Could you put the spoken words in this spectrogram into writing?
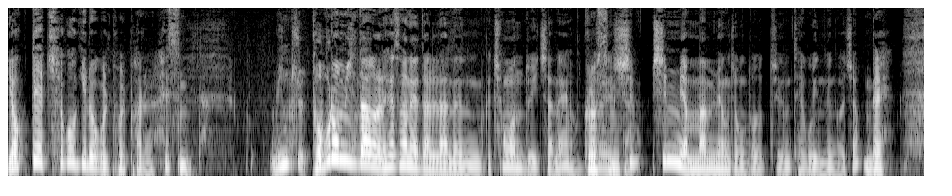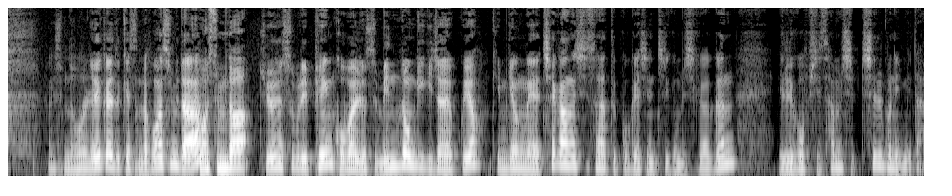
역대 최고 기록을 돌파를 했습니다. 민주 더불어민주당을 해산해 달라는 그 청원도 있잖아요. 그렇습니다. 10, 10 몇만 명 정도 지금 되고 있는 거죠. 네. 알겠습니다. 오늘 여기까지 듣겠습니다. 고맙습니다. 고맙습니다. 주요 뉴스 브리핑 고발 뉴스 민동기 기자였고요. 김경래 최강 시사 듣고 계신 지금 시각은 7시 37분입니다.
